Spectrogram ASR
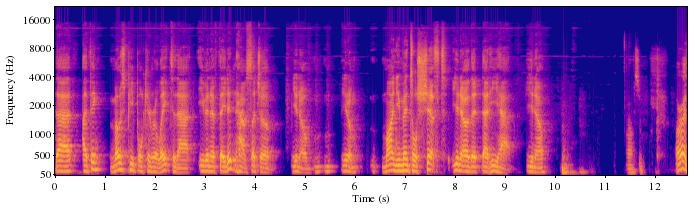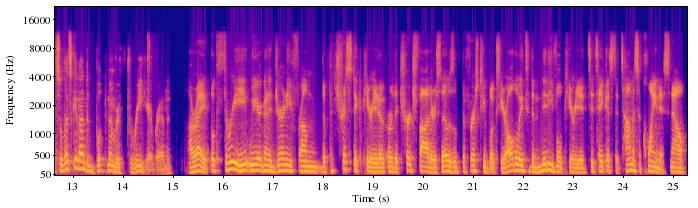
that I think most people can relate to that, even if they didn't have such a you know m- you know monumental shift, you know that that he had. You know. Awesome. All right, so let's get on to book number three here, Brandon. All right, book three, we are going to journey from the patristic period of, or the church fathers. So that was the first two books here, all the way to the medieval period to take us to Thomas Aquinas. Now,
